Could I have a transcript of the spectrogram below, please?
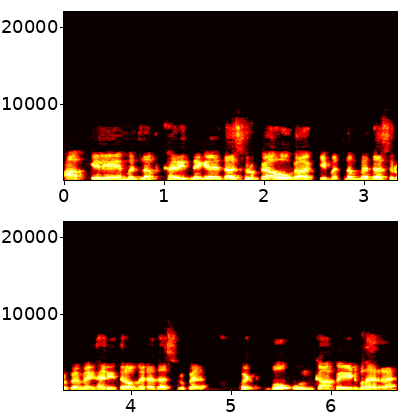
आपके लिए मतलब खरीदने के लिए दस रुपया होगा कि मतलब मैं दस रुपए में खरीद रहा हूँ, मेरा दस रुपया बट वो उनका पेट भर रहा है।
